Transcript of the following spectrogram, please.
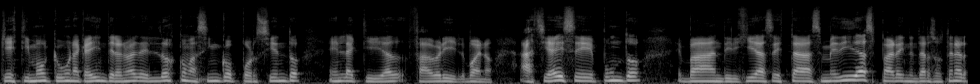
que estimó que hubo una caída interanual del 2,5% en la actividad fabril. Bueno, hacia ese punto van dirigidas estas medidas para intentar sostener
